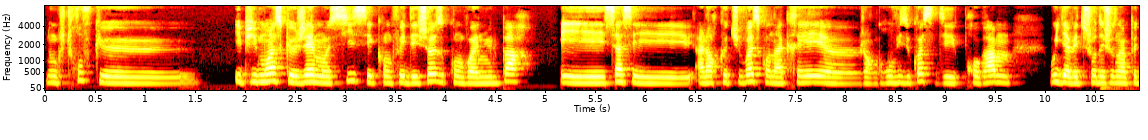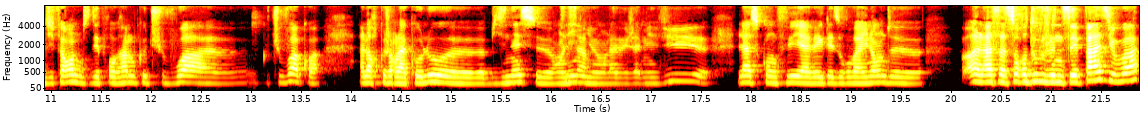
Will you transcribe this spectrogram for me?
donc je trouve que. Et puis moi, ce que j'aime aussi, c'est qu'on fait des choses qu'on voit nulle part. Et ça, c'est. Alors que tu vois, ce qu'on a créé, genre Groovies ou quoi, c'est des programmes. Oui, il y avait toujours des choses un peu différentes, mais c'est des programmes que tu vois, euh, que tu vois quoi. Alors que genre la colo euh, business euh, en ligne, ça. on l'avait jamais vu. Là, ce qu'on fait avec les Rove Island, voilà, ça sort d'où, je ne sais pas, tu vois.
